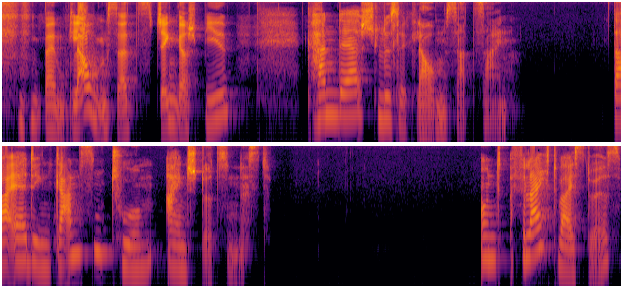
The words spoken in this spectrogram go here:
beim Glaubenssatz Jenga-Spiel, kann der Schlüsselglaubenssatz sein da er den ganzen Turm einstürzen lässt. Und vielleicht weißt du es,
